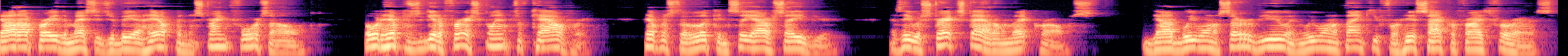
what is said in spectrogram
God, I pray the message will be a help and a strength for us all. Lord, help us to get a fresh glimpse of Calvary. Help us to look and see our Savior as he was stretched out on that cross. God, we want to serve you and we want to thank you for his sacrifice for us.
